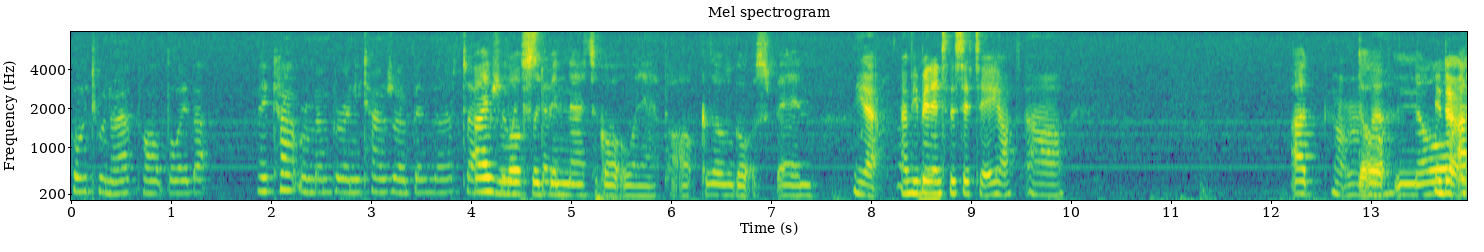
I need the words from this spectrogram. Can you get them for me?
going to an airport, the way that. I can't remember any times where I've been there. To I've actually, like, mostly been there to go to an airport because I was going to Spain. Yeah. Have you been Yeah. into the city or? or I can't remember. don't know. You don't I've,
